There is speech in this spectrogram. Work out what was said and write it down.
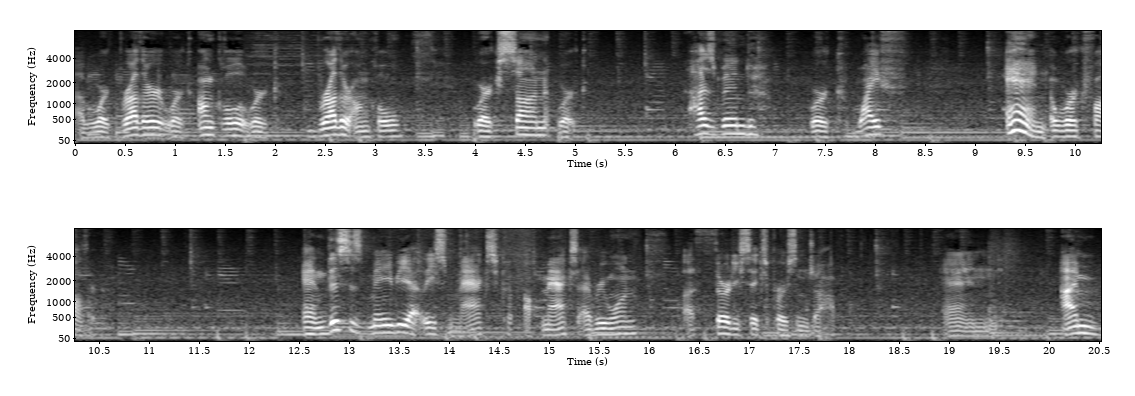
a work brother, work uncle, work brother uncle, work son, work husband, work wife, and a work father. And this is maybe at least max max everyone a 36 person job. And I'm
